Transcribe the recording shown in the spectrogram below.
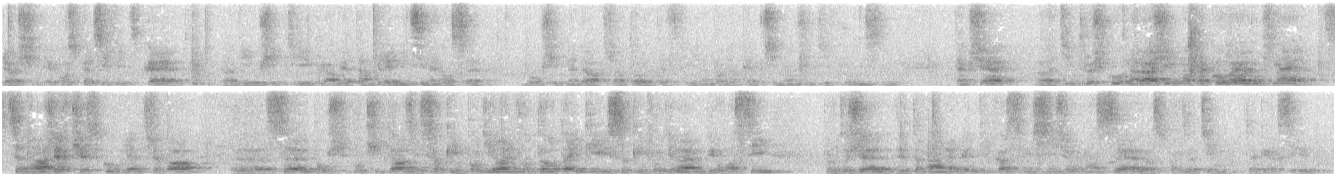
další jako specifické využití právě tam, kde nic jiného se použít nedá, třeba to letectví nebo nějaké přímé užití v průmyslu. Takže eh, tím trošku narážím na takové různé scénáře v Česku, kde třeba eh, se počítá s vysokým podílem fotovoltaiky, vysokým podílem biomasy, protože větrná energetika si myslím, že u nás je aspoň zatím tak jak si eh,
